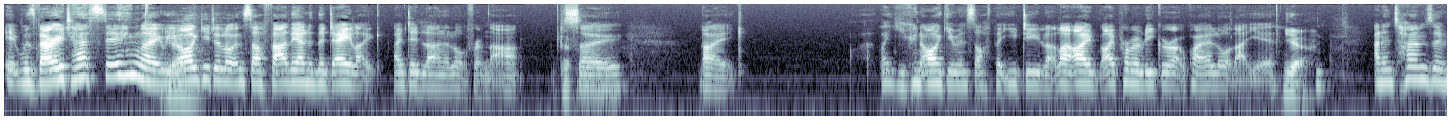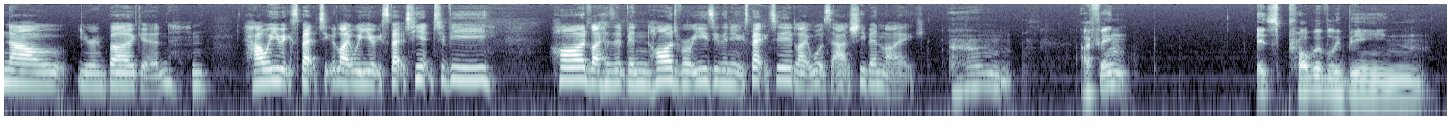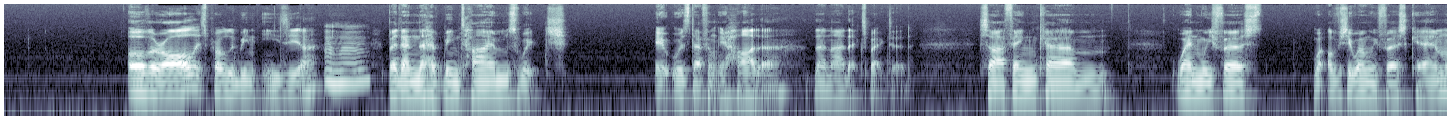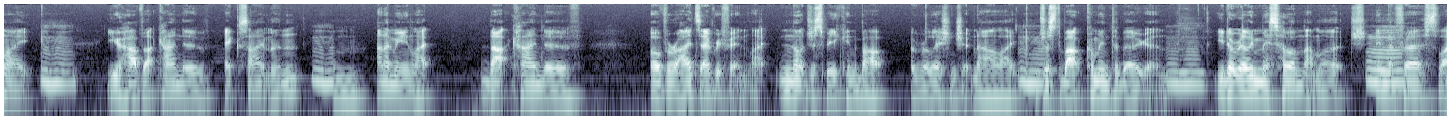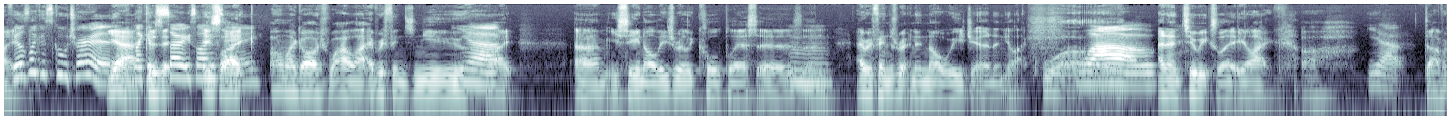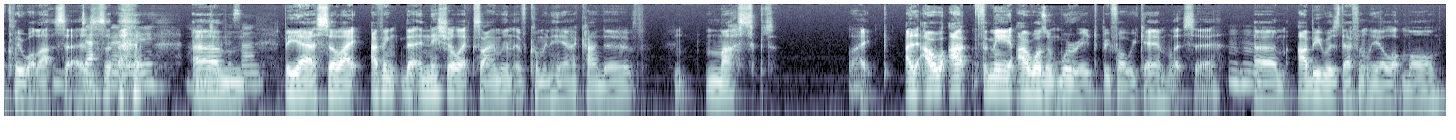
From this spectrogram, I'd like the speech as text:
it was very testing. Like we Yeah. argued a lot and stuff, but at the end of the day, like I did learn a lot from that. So, like. Like you can argue and stuff, but you do like, like I, I probably grew up quite a lot that year. Yeah. And in terms of now you're in Bergen, how are you expecting? Like, were you expecting it to be hard? Like, has it been harder or easier than you expected? Like, what's it actually been like? Um, I think it's probably been overall. It's probably been easier, Mm-hmm. but then there have been times which it was definitely harder than I'd expected. So I think um, when we first, well, obviously when we first came, like Mm-hmm. you have that kind of excitement, Mm-hmm. um, and I mean like that kind of overrides everything. Like not just speaking about a relationship now, like Mm-hmm. just about coming to Bergen. You don't really miss home that much in the first like Mm. it feels like a school trip. yeah, like it's so exciting. It's like, oh my gosh, wow, like everything's new. Yeah. Like, um, you're seeing all these really cool places and everything's written in Norwegian, and you're like, whoa. Wow. And then two weeks later, you're like, oh, yeah, don't have a clue what that says. definitely, Um, but yeah, so like, I think the initial excitement of coming here kind of masked, like, I, I, I- for me, I wasn't worried before we came. Let's say, Mm-hmm. um, Abby was definitely a lot more,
